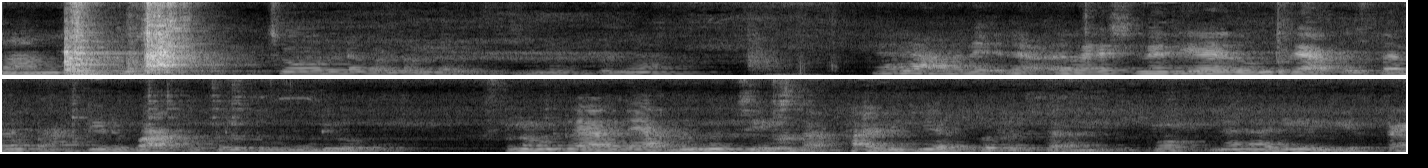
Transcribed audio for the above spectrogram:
നാമ്പേക്ക് ചോറിന്റെ വെള്ളം കഴിച്ചിട്ടുണ്ട് ഇപ്പം ഞാൻ ഞാൻ രാവിലെ റേഷനരി ആയതുകൊണ്ട് രാത്രി തന്നെ പാട്ടി ഒരു പാത്രത്തിലിട്ട് മൂടി വെക്കും. നമുക്ക് രാവിലെ അതൊന്നും ചെയ്യണ്ട കഴുകി അടുപ്പത്തിട്ടാൽ മതി ഇപ്പോൾ ഞാൻ അരി കഴുകിയിട്ടെ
